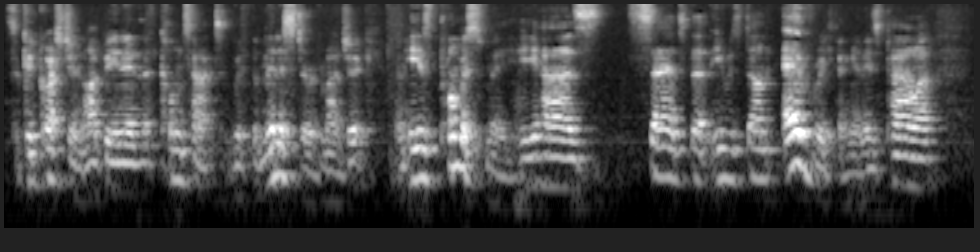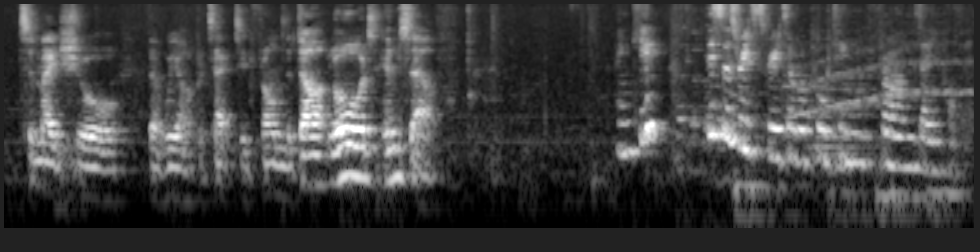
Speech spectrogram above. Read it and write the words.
It's a good question. I've been in contact with the Minister of Magic, and he has promised me, he has said that he has done everything in his power to make sure that we are protected from the Dark Lord himself. Thank you. This was Rita Skeeter reporting from Daily Prophet.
